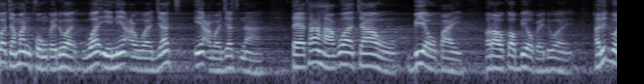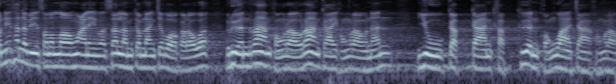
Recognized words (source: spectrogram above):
ก็จะมั่นคงไปด้วยว่าอินิอวาจัตอิอวาจัตนาแต่ถ้าหากว่าเจ้าเบี้ยวไป เราก็เบี้ยวไปด้วยหะดิษบทนี้ท่านนบีสุลต่านละฮ์อะลัยวะสัลลัมกำลังจะบอกกับเราว่า เรือนร่างของเราร่างกายของเรานั้น อยู่กับการขับเคลื่อนของวาจาของเรา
